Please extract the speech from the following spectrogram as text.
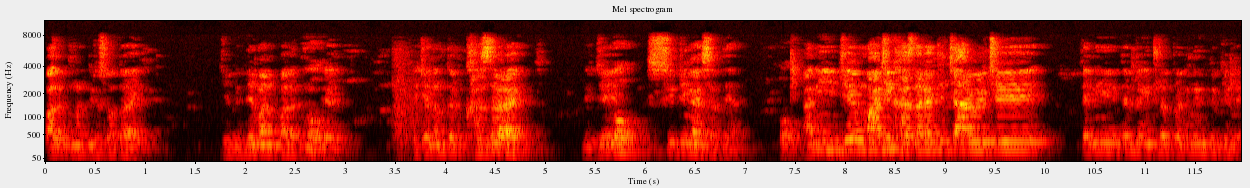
पालकमंत्री स्वतः आहेत जे विद्यमान पालकमंत्री हो. आहेत. त्याच्यानंतर खासदार आहेत जे हो. सिटिंग आहे सध्या. हो. आणि जे माजी खासदार आहेत ते चार वेळचे त्यांनी त्यांचं इथलं प्रतिनिधित्व केले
